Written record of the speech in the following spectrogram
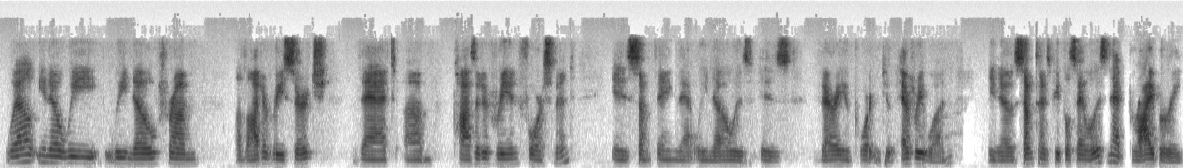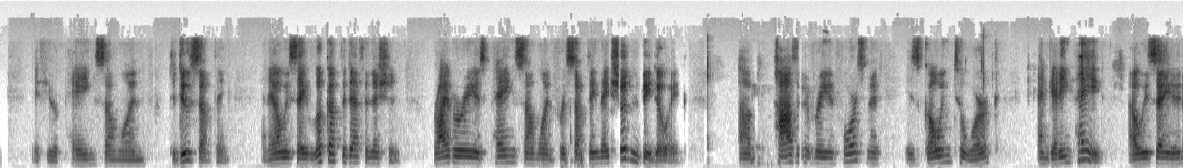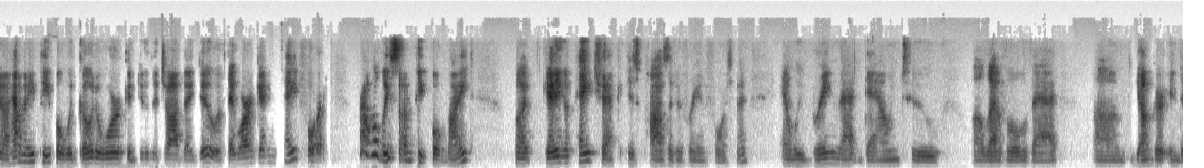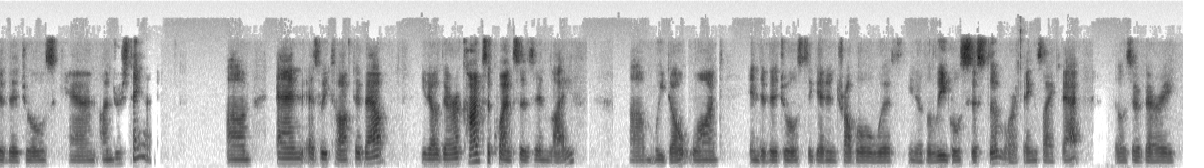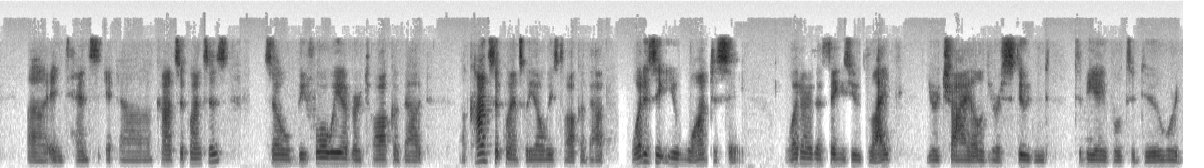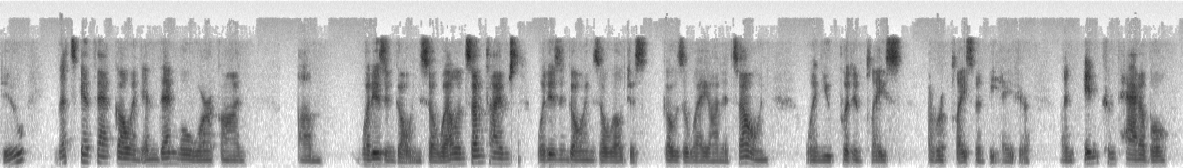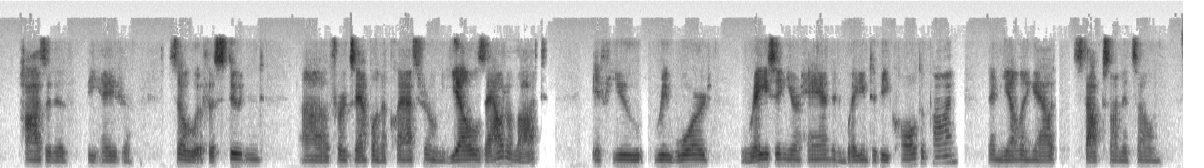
Well, you know, we we know from a lot of research that um, positive reinforcement is something that we know is is very important to everyone. You know, sometimes people say, "Well, isn't that bribery if you're paying someone to do something?" And I always say, "Look up the definition. Bribery is paying someone for something they shouldn't be doing. Um, positive reinforcement is going to work and getting paid. I always say, you know, how many people would go to work and do the job they do if they weren't getting paid for it? Probably some people might, but getting a paycheck is positive reinforcement. And we bring that down to a level that um, younger individuals can understand. Um, and as we talked about, you know, there are consequences in life. Um, we don't want individuals to get in trouble with you know the legal system or things like that. Those are very uh, intense uh, consequences. So before we ever talk about a consequence, we always talk about what is it you want to see? What are the things you'd like your child, your student to be able to do or do? Let's get that going, and then we'll work on um, what isn't going so well. And sometimes what isn't going so well just goes away on its own when you put in place a replacement behavior, an incompatible positive behavior. So if a student, uh, for example, in a classroom yells out a lot, if you reward raising your hand and waiting to be called upon, then yelling out stops on its own.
